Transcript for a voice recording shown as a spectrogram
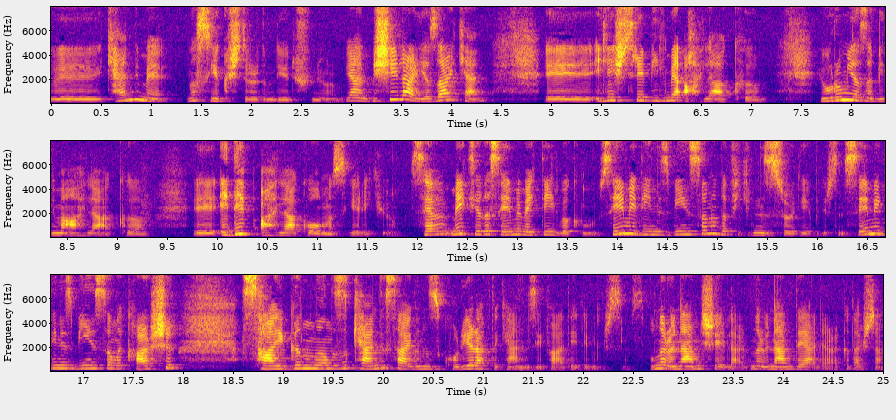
e, kendime nasıl yakıştırırdım diye düşünüyorum. Yani bir şeyler yazarken e, eleştirebilme ahlakı, yorum yazabilme ahlakı, e, edep ahlakı olması gerekiyor. Sevmek ya da sevmemek değil bakın. Sevmediğiniz bir insana da fikrinizi söyleyebilirsiniz. Sevmediğiniz bir insana karşı saygınlığınızı, kendi saygınızı koruyarak da kendinizi ifade edebilirsiniz. Bunlar önemli şeyler, bunlar önemli değerler arkadaşlar.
